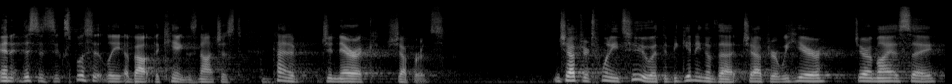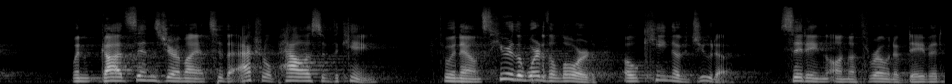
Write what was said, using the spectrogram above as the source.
And this is explicitly about the kings, not just kind of generic shepherds. In chapter 22, at the beginning of that chapter, we hear Jeremiah say, when God sends Jeremiah to the actual palace of the king to announce, Hear the word of the Lord, O king of Judah, sitting on the throne of David,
